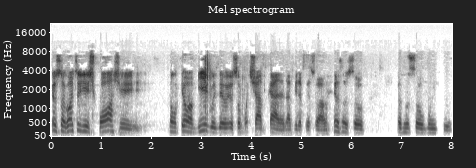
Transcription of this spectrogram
Eu só gosto de esporte, não tenho amigos, eu, eu sou muito chato, cara, na vida pessoal. Eu não sou, eu não sou muito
